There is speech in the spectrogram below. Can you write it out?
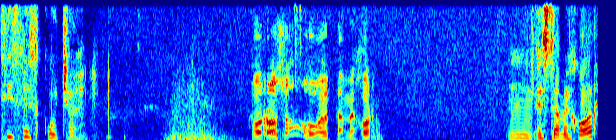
sí se escucha. ¿Borroso o está mejor? Mm, ¿Está mejor?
